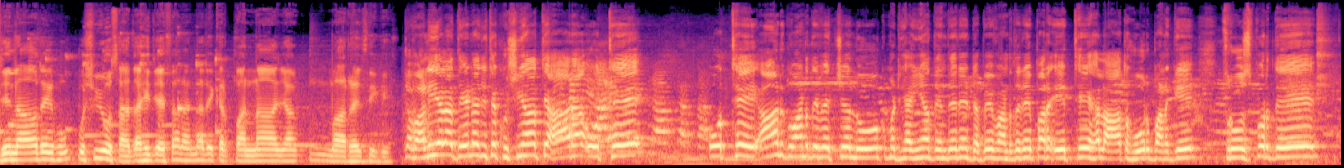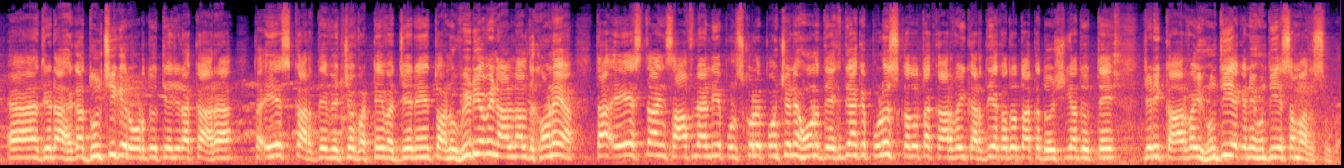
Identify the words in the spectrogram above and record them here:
ਜੇ ਨਾ ਉਹਦੇ ਕੁਝ ਵੀ ਹੋ ਸਕਦਾ ਸੀ ਜੈਸਾ ਇਹਨਾਂ ਦੇ ਕਿਰਪਾਨਾਂ ਜਾਂ ਮਾਰ ਰਹੇ ਸੀਗੇ। ਦੀਵਾਲੀ ਵਾਲਾ ਦਿਨ ਹੈ ਜਿੱਥੇ ਖੁਸ਼ੀਆਂ ਦਾ ਤਿਉਹਾਰ ਹੈ ਉੱਥੇ ਉੱਥੇ ਆਂਢ ਗੁਆਂਢ ਦੇ ਵਿੱਚ ਲੋਕ ਮਠਿਆਈਆਂ ਦਿੰਦੇ ਨੇ ਡੱਬੇ ਵੰਡਦੇ ਨੇ ਪਰ ਇੱਥੇ ਹਾਲਾਤ ਹੋਰ ਬਣ ਗਏ। ਫਿਰੋਜ਼ਪੁਰ ਦੇ ਜਿਹੜਾ ਹੈਗਾ ਦੁਲਚੀ ਕੇ ਰੋਡ ਦੇ ਉੱਤੇ ਜਿਹੜਾ ਘਰ ਹੈ ਤਾਂ ਇਸ ਘਰ ਦੇ ਵਿੱਚ ਵੱਟੇ ਵੱਜੇ ਨੇ। ਤੁਹਾਨੂੰ ਵੀਡੀਓ ਵੀ ਨਾਲ ਨਾਲ ਦਿਖਾਉਣੇ ਆ। ਤਾਂ ਇਸ ਦਾ ਇਨਸਾਫ ਲੈਣ ਲਈ ਪੁਲਿਸ ਕੋਲੇ ਪਹੁੰਚੇ ਨੇ। ਹੁਣ ਦੇਖਦੇ ਆ ਕਿ ਪੁਲਿਸ ਕਦੋਂ ਤੱਕ ਕਾਰਵਾਈ ਕਰਦੀ ਹੈ ਕਦੋਂ ਤੱਕ ਦੋਸ਼ੀਆਂ ਦੇ ਉੱਤੇ ਜਿਹੜੀ ਕਾਰਵਾਈ ਹੁੰਦੀ ਹੈ ਕਿ ਨਹੀਂ ਹੁੰਦੀ ਇਹ ਸਮਾਂ ਦੱਸੂਗਾ।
